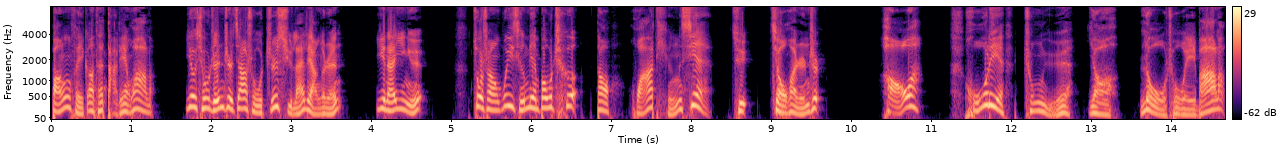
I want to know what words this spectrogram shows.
绑匪刚才打电话了。要求人质家属只许来两个人，一男一女，坐上微型面包车到华亭县去交换人质。好啊，狐狸终于要露出尾巴了。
